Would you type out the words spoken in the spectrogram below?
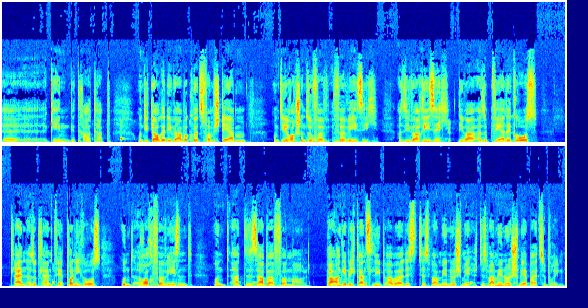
äh, getraut habe. Und die Dogge, die war aber kurz vorm Sterben und die roch schon so ver verwesig. Also die war riesig, die war also pferdegroß, klein, also Kleinpferd, Ponygroß und roch verwesend und hatte Sabber vorm Maul. War angeblich ganz lieb, aber das, das, war, mir nur schwer, das war mir nur schwer beizubringen.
